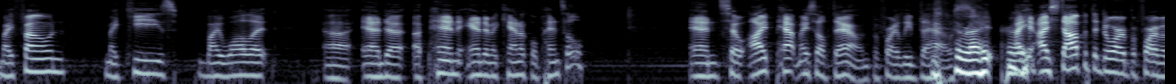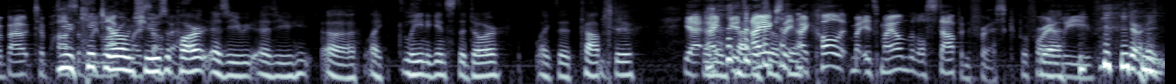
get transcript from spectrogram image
my phone, my keys, my wallet, uh, and a, a pen and a mechanical pencil. And so I pat myself down before I leave the house. right, right. I, I stop at the door before I'm about to possibly. do you kick your own shoes out. apart as you as you uh, like lean against the door, like the cops do? Yeah, I, it's, I actually in? I call it my, it's my own little stop and frisk before Yeah. I leave. Right.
